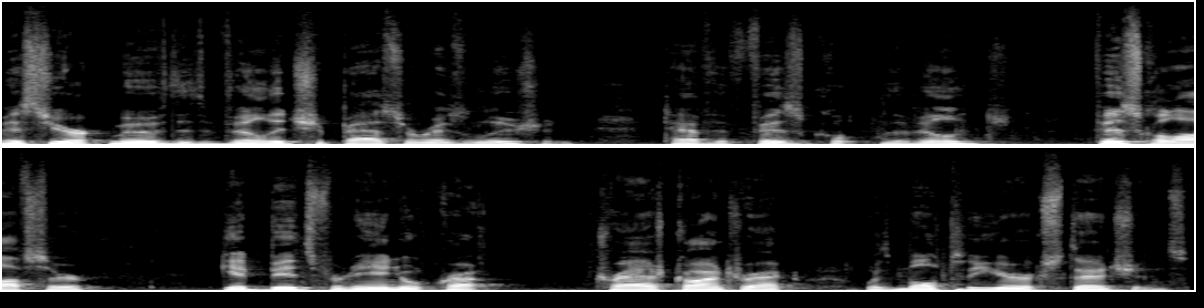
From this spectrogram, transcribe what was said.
Ms. York moved that the village should pass a resolution to have the physical, the village fiscal officer get bids for an annual cra- trash contract with multi-year extensions.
